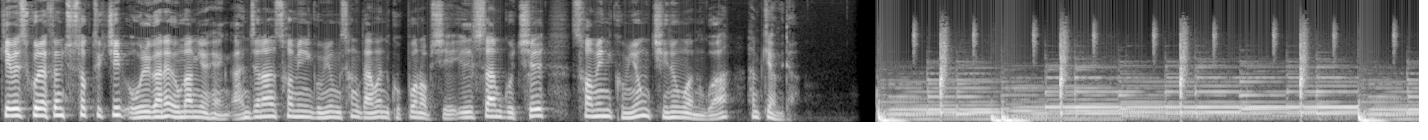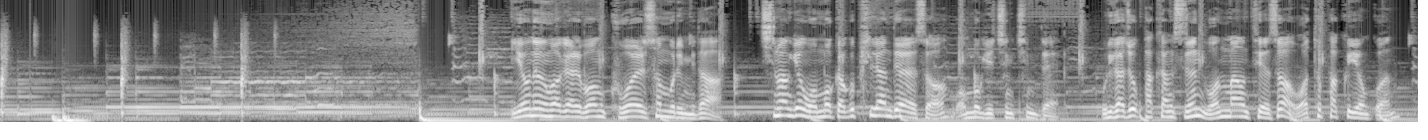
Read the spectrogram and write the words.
KBS 쿨 FM 추석 특집 5일간의 음악 여행 안전한 서민 금융 상담은 국번 없이 1397 서민금융진흥원과 함께합니다. 이현우의 음악 앨범 9월 선물입니다. 친환경 원목 가구 핀란드에서 원목 2층 침대 우리 가족 바캉스는 원마운트에서 워터파크 이용권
